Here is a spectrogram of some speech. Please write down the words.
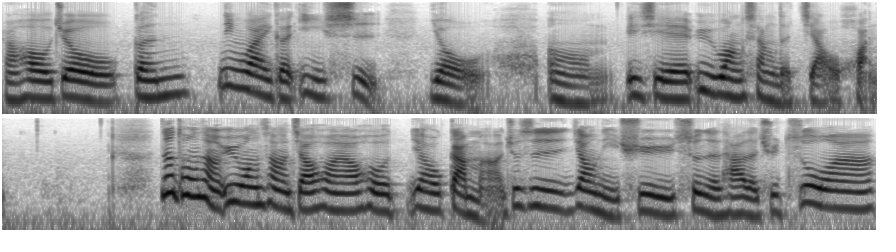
然后就跟另外一个意识有嗯一些欲望上的交换。那通常欲望上的交换要后要干嘛？就是要你去顺着他的去做啊。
